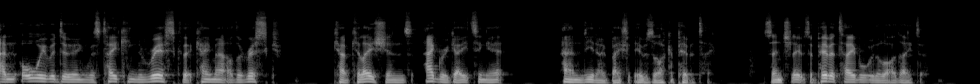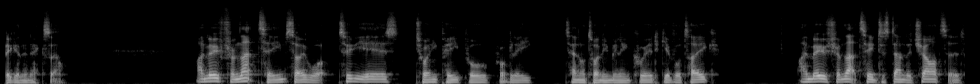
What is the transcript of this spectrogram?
And all we were doing was taking the risk that came out of the risk calculations, aggregating it, and you know, basically it was like a pivot table. Essentially, it was a pivot table with a lot of data, bigger than Excel. I moved from that team, so what, two years, 20 people, probably 10 or 20 million quid, give or take. I moved from that team to Standard Chartered.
